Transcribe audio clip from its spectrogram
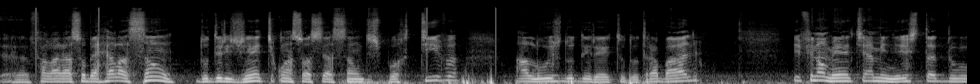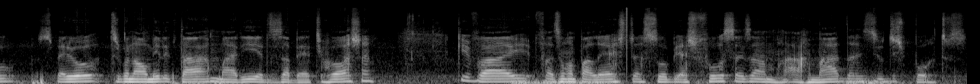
eh, falará sobre a relação do dirigente com a associação desportiva à luz do direito do trabalho. E, finalmente, a ministra do Superior Tribunal Militar, Maria Elizabeth Rocha, que vai fazer uma palestra sobre as Forças Armadas e os desportos.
